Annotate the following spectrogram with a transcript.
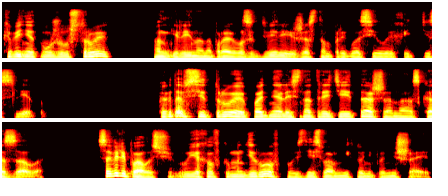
Кабинет мужа устроит? Ангелина направилась к двери и жестом пригласила их идти следом. Когда все трое поднялись на третий этаж, она сказала: "Савелий Павлович уехал в командировку, здесь вам никто не помешает".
